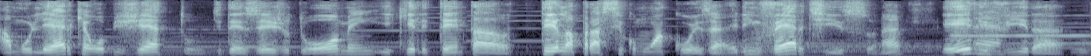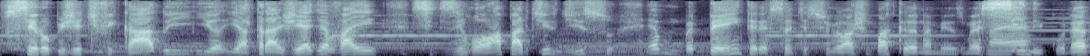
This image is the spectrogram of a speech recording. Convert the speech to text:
a mulher que é o objeto de desejo do homem e que ele tenta tê-la para si como uma coisa. Ele inverte isso, né? Ele é. vira o ser objetificado e, e, e, a tragédia vai se desenrolar a partir disso. É, é bem interessante esse filme, eu acho bacana mesmo. É, é. cínico, né?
